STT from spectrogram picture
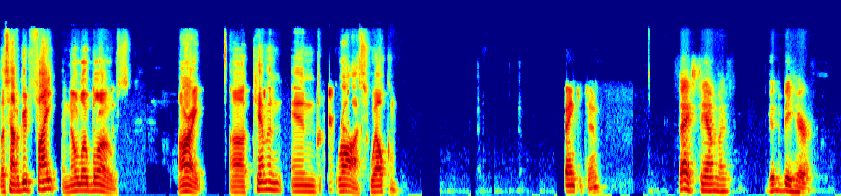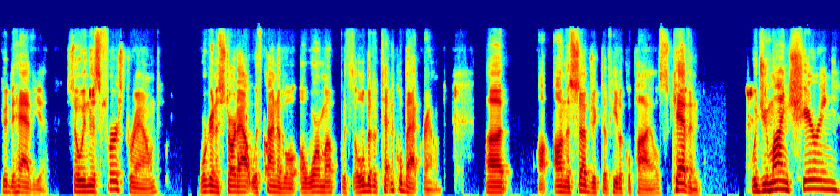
Let's have a good fight and no low blows. All right. Uh, Kevin and Ross, welcome. Thank you, Tim. Thanks, Tim. Uh, Good to be here. Good to have you. So, in this first round, we're going to start out with kind of a, a warm up with a little bit of technical background uh, o- on the subject of helical piles. Kevin, would you mind sharing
